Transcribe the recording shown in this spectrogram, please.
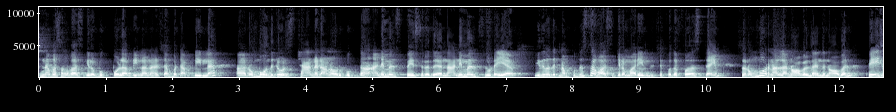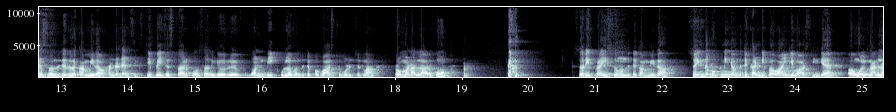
சின்ன பசங்க வாசிக்கிற புக் போல் அப்படின்லாம் நினச்சேன் பட் அப்படி இல்லை. ரொம்ப வந்துட்டு ஒரு ஸ்டாண்டர்டான ஒரு புக் தான். அனிமல்ஸ் பேசுறது அந்த அனிமல்ஸுடைய இது வந்துட்டு நான் புதுசாக வாசிக்கிற மாதிரி இருந்துச்சு for the first time so ரொம்ப ஒரு நல்ல நாவல் தான் இந்த நாவல் பேஜஸ் வந்துட்டு இதில் கம்மி தான். ஹண்ட்ரட் அண்ட் சிக்ஸ்டி பேஜஸ் தான் இருக்கும். ஸோ நீங்கள் ஒரு ஒன் வீக்குள்ளே வந்துட்டு இப்போ வாசித்து முடிச்சிடலாம். ரொம்ப நல்லாயிருக்கும் சாரி ப்ரைஸும் வந்துட்டு கம்மி தான். ஸோ இந்த புக் நீங்கள் வந்துட்டு கண்டிப்பாக வாங்கி வாசிங்க. உங்களுக்கு நல்ல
